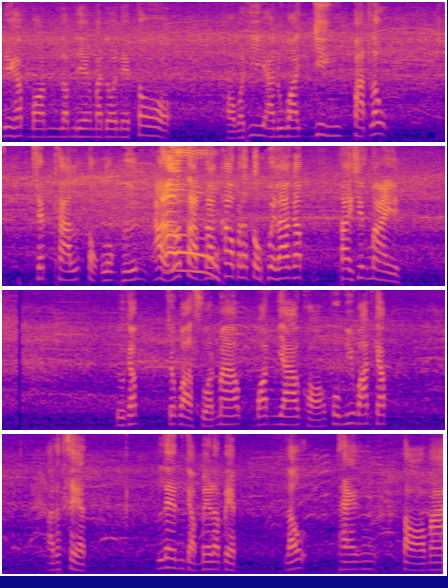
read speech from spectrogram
นี่ครับบอลลำเลียงมาโดยเนโต้ออกมาที่อนุวายิงปัดแล้วเช็ดคานแล้วตกลงพื้นเอ้าเอ้าแล้วตัดมาเข้าประตูไปแล้วครับทางเชียงใหม่ ดูครับจังหวะสวนมาบอลยาวของภูมิวัฒน์ครับอัตเศษเล่นกับเมราเบตแล้ว แทงต่อมา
